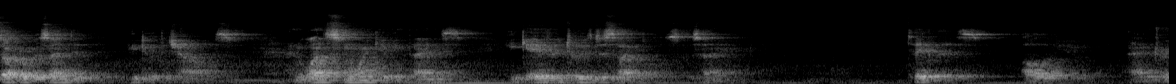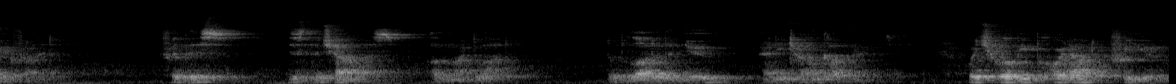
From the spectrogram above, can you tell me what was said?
supper was ended, he took the chalice, and once more giving thanks, he gave it to his disciples, saying, Take this, all of you, and drink from it. For this is the chalice of my blood, the blood of the new and eternal covenant, which will be poured out for you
